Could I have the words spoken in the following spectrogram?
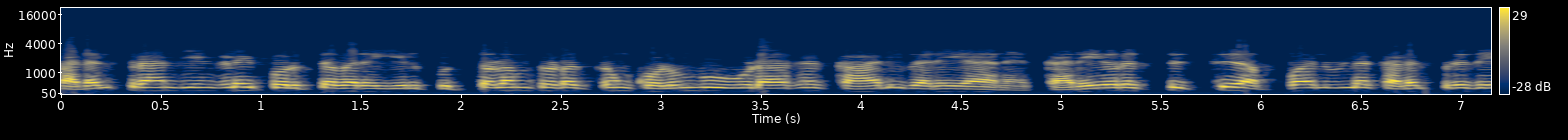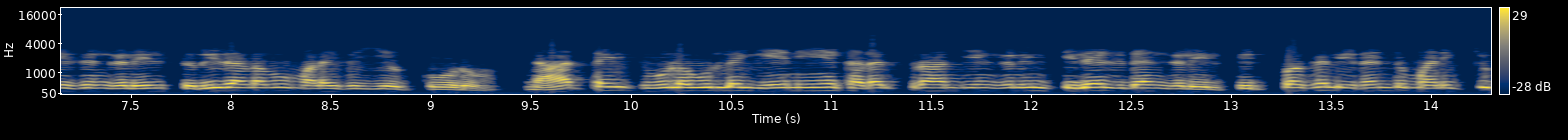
கடல் பிராந்தியங்களை பொறுத்தவரையில் புத்தளம் தொடக்கம் கொழும்பு ஊடாக காலி வரையான கரையோரத்துக்கு அப்பால் உள்ள கடல் பிரதேசங்களில் சிறிதளவு மழை பெய்யக்கூடும். நாட்டை சூழவுள்ள ஏனைய கடல் பிராந்தியங்களின் சில இடங்களில் பிற்பகல் இரண்டு மணிக்கு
